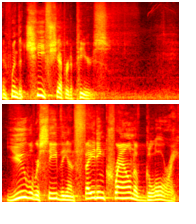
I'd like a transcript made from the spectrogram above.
And when the chief shepherd appears, you will receive the unfading crown of glory.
